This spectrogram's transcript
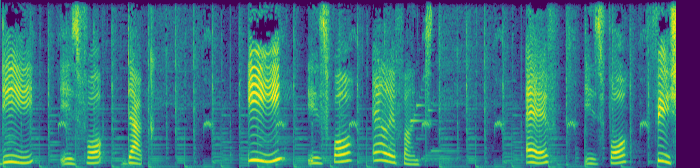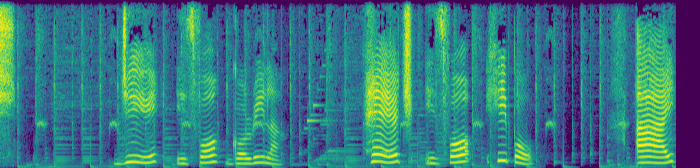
D is for duck. E is for elephant. F is for fish. G is for gorilla. H is for hippo. I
